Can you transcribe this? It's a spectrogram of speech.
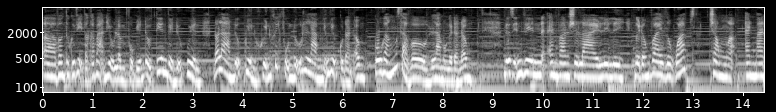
À, vâng thưa quý vị và các bạn hiểu lầm phổ biến đầu tiên về nữ quyền đó là nữ quyền khuyến khích phụ nữ làm những việc của đàn ông cố gắng giả vờ là một người đàn ông Nữ diễn viên Evangeline Lilly, người đóng vai The Wasp trong Ant-Man,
